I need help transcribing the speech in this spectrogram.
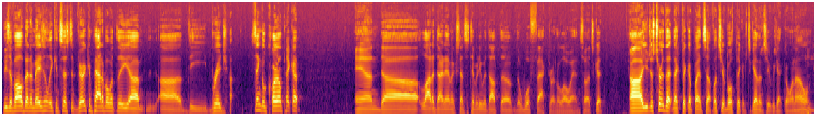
These have all been amazingly consistent, very compatible with the, uh, uh, the bridge single coil pickup, and uh, a lot of dynamic sensitivity without the, the woof factor on the low end, so that's good. Uh, you just heard that neck pickup by itself. Let's hear both pickups together and see what we got going on.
